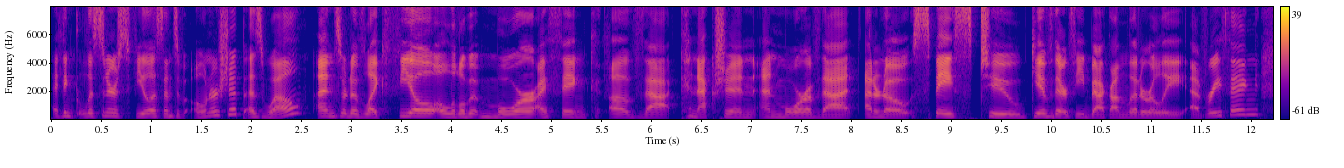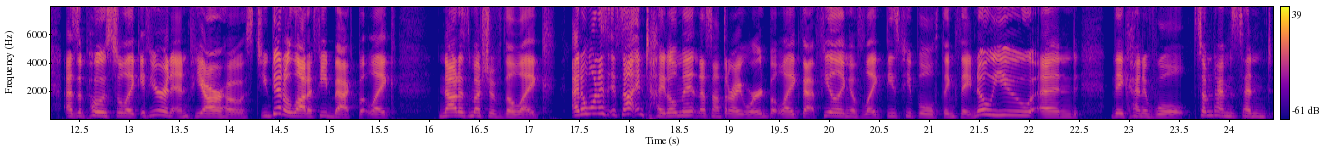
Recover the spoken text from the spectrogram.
I think listeners feel a sense of ownership as well and sort of like feel a little bit more, I think, of that connection and more of that, I don't know, space to give their feedback on literally everything, as opposed to like if you're an NPR host, you get a lot of feedback, but like not as much of the like I don't want to it's not entitlement, that's not the right word, but like that feeling of like these people think they know you and they kind of will sometimes send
